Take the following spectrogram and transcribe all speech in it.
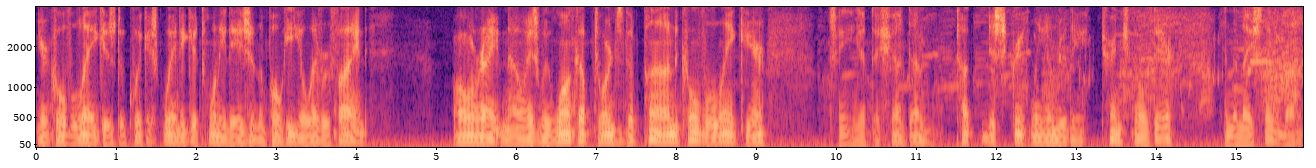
near Koval Lake is the quickest way to get 20 days in the pokey you'll ever find. All right, now as we walk up towards the pond, Koval Lake here, see, you get the shotgun tucked discreetly under the trench coat there. And the nice thing about it,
